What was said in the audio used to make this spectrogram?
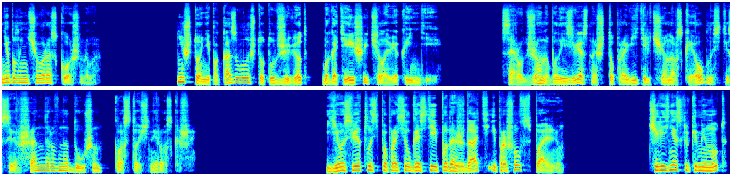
не было ничего роскошного. Ничто не показывало, что тут живет богатейший человек Индии. Сэру Джону было известно, что правитель Чьонорской области совершенно равнодушен к восточной роскоши. Его светлость попросил гостей подождать и прошел в спальню. Через несколько минут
